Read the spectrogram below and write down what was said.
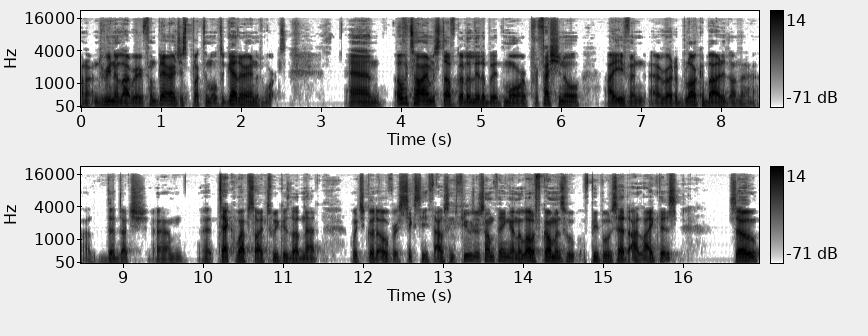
Arduino library from there. I just plugged them all together and it worked. And over time, stuff got a little bit more professional. I even uh, wrote a blog about it on uh, the Dutch um, uh, tech website, tweakers.net, which got over 60,000 views or something, and a lot of comments who, of people who said, I like this. So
